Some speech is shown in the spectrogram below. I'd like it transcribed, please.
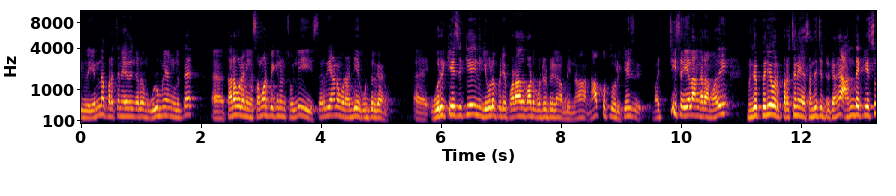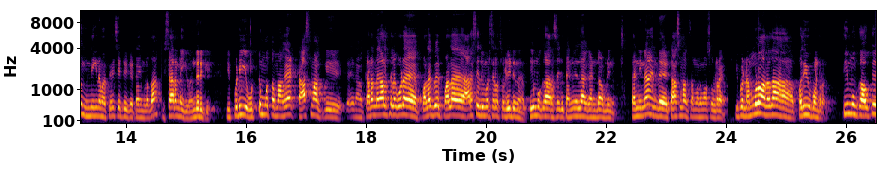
இதில் என்ன பிரச்சனை ஏதுங்கிறத முழுமையாக உங்கள்கிட்ட அஹ், தரவுகளை நீங்கள் சமர்ப்பிக்கணும்னு சொல்லி சரியான ஒரு அடியை கொடுத்துருக்காங்க. ஒரு கேஸுக்கே இன்னைக்கு எவ்வளோ பெரிய படாத பாடு இருக்காங்க அப்படின்னா நாற்பத்தோரு கேஸு வச்சு செய்யலாங்கிற மாதிரி மிகப்பெரிய ஒரு பிரச்சனையை சந்திச்சுட்டு இருக்காங்க அந்த கேஸும் இன்னைக்கு நம்ம பேசிட்டு இருக்க டைம்ல தான் விசாரணைக்கு வந்திருக்கு. இப்படி ஒட்டுமொத்தமாக டாஸ்மாக் நான் கடந்த காலத்தில் கூட பல பேர் பல அரசியல் விமர்சனம் சொல்லிட்டு இருந்தாங்க. திமுக அரசுக்கு தண்ணி தான் கண்டம் அப்படின்னு. தண்ணினா இந்த டாஸ்மாக் சம்மந்தமாக சொல்கிறேன் இப்போ நம்மளும் அதை தான் பதிவு பண்ணுறோம் திமுகவுக்கு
